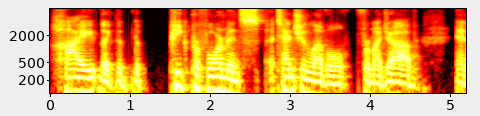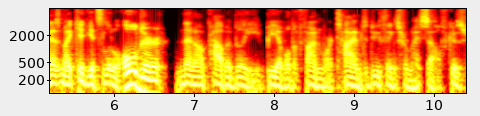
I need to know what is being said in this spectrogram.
high, like the, the peak performance attention level for my job. And as my kid gets a little older then i'll probably be able to find more time to do things for myself. Because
